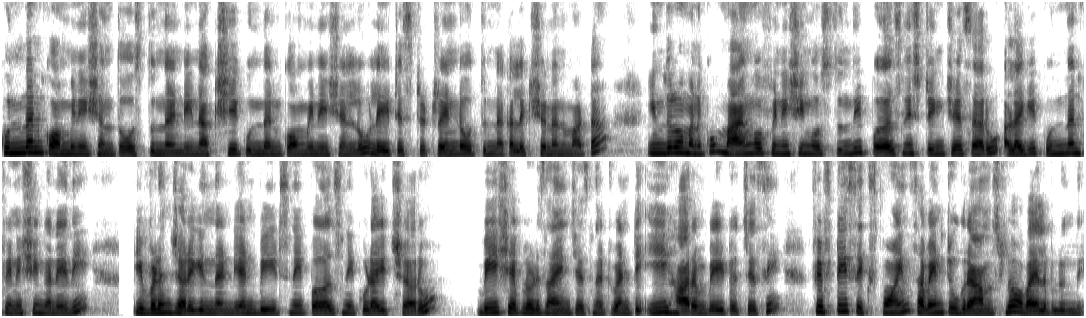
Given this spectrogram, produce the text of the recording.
కుందన్ కాంబినేషన్‌తో వస్తుందండి. నక్షి, కుందన్ కాంబినేషన్‌లో లేటెస్ట్ ట్రెండ్ అవుతున్న కలెక్షన్ అనమాట. ఇందులో మనకు మ్యాంగో ఫినిషింగ్ వస్తుంది. పర్ల్స్‌ని స్ట్రింగ్ చేశారు. అలాగే కుందన్ ఫినిషింగ్ అనేది ఇవ్వడం జరిగిందండి. అండ్ బీడ్స్‌ని, పర్ల్స్‌ని కూడా ఇచ్చారు. వి షేప్‌లో డిజైన్ చేసినటువంటి ఈ హారం వెయిట్ వచ్చేసి 56.72 గ్రామ్స్‌లో అవైలబుల్ ఉంది.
